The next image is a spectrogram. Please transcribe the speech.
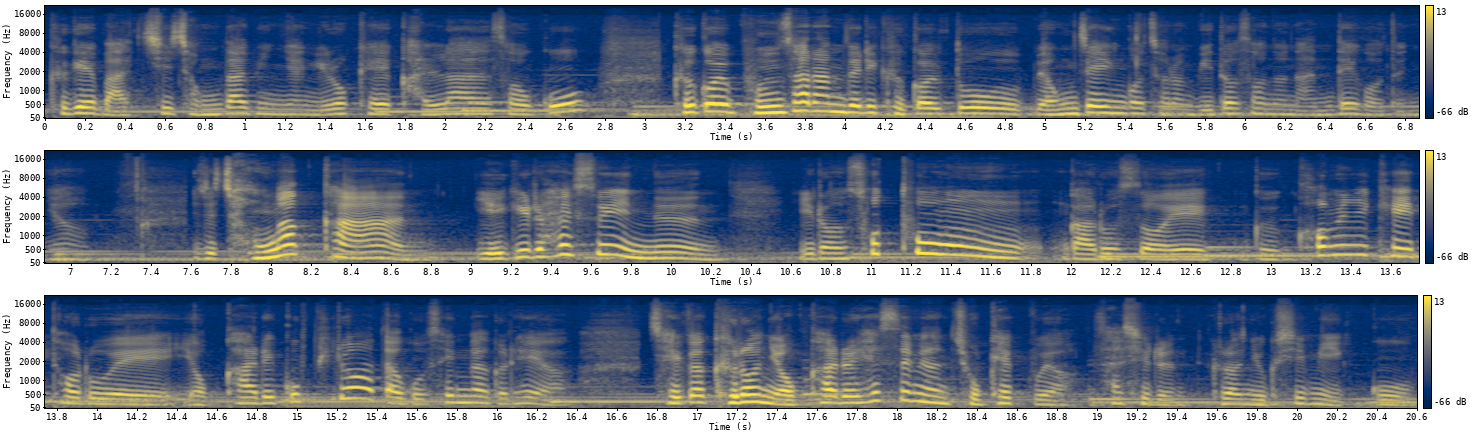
그게 마치 정답인 양 이렇게 갈라서고 그걸 본 사람들이 그걸 또 명제인 것처럼 믿어서는 안 되거든요. 이제 정확한 얘기를 할 수 있는 이런 소통가로서의 그 커뮤니케이터로의 역할이 꼭 필요하다고 생각을 해요. 제가 그런 역할을 했으면 좋겠고요. 사실은 그런 욕심이 있고.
